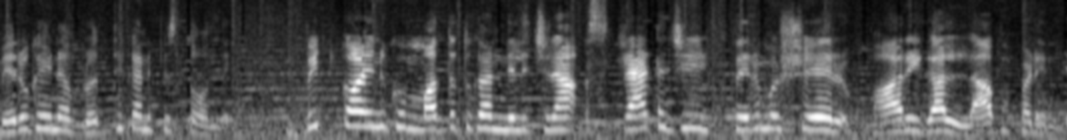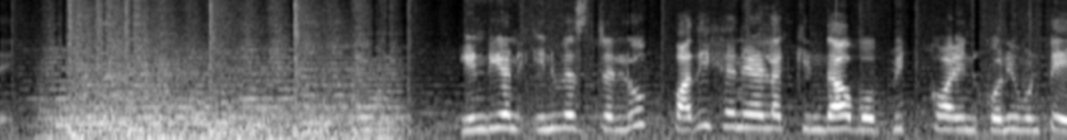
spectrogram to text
మెరుగైన వృద్ధి కనిపిస్తోంది. బిట్ కాయిన్కు మద్దతుగా నిలిచిన స్ట్రాటజీ ఫిర్మ్ షేర్ భారీగా లాభపడింది. ఇండియన్ ఇన్వెస్టర్లు పదిహేనేళ్ళ కింద ఓ బిట్ కాయిన్ కొని ఉంటే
